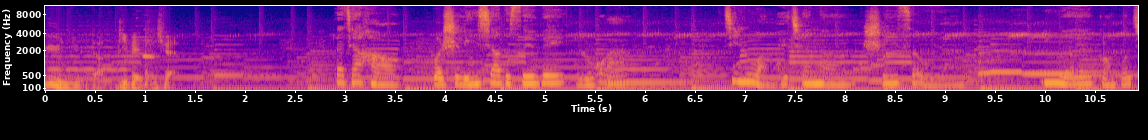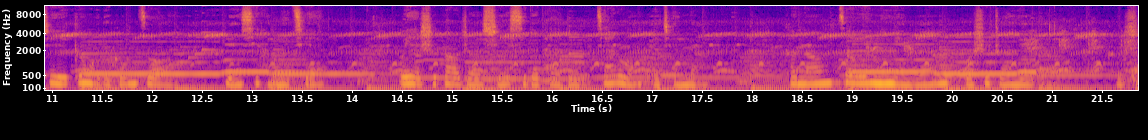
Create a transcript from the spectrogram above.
御女的必备人选。大家好，我是凌霄的 CV 如花。进入网配圈呢，是一次偶然，因为广播剧跟我的工作联系很密切。我也是抱着学习的态度加入网配圈的。可能作为一名演员，我是专业的，可是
